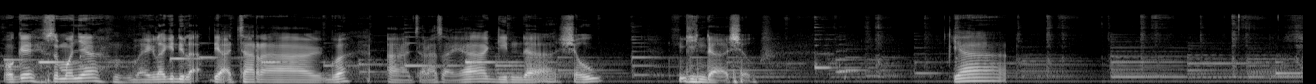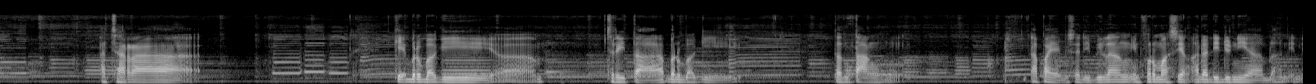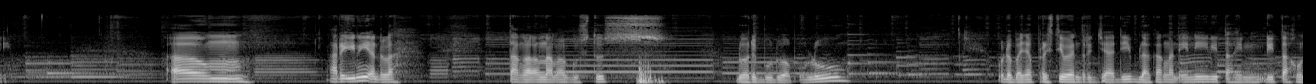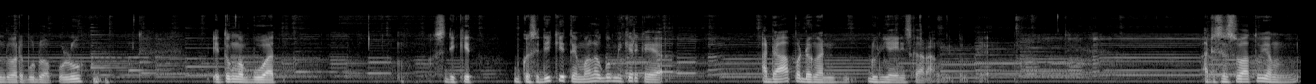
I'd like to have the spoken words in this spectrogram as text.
Oke semuanya baik lagi di, di acara gue acara saya Ginda Show. Ginda Show. Ya. Acara kayak berbagi uh, cerita berbagi tentang apa ya bisa dibilang informasi yang ada di dunia belahan ini. Um, hari ini adalah tanggal 6 Agustus 2020. Udah banyak peristiwa yang terjadi belakangan ini di tahun di tahun 2020. Itu ngebuat sedikit bukan sedikit ya malah gue mikir kayak ada apa dengan dunia ini sekarang gitu ada sesuatu yang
